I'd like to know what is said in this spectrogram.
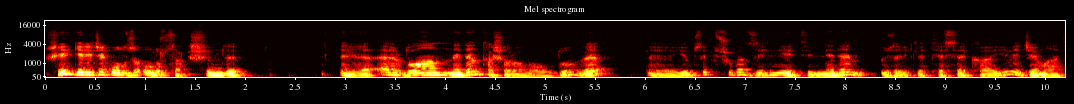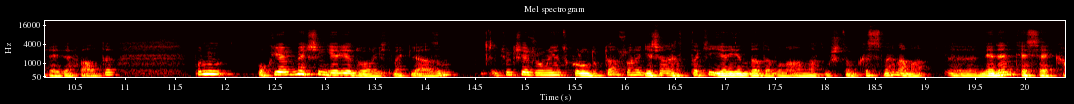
şey gelecek olursak şimdi Erdoğan neden taşeron oldu ve e, 28 Şubat zihniyeti neden özellikle TSK'yı ve cemaati hedef aldı? Bunun okuyabilmek için geriye doğru gitmek lazım. Türkiye Cumhuriyeti kurulduktan sonra geçen haftaki yayında da bunu anlatmıştım kısmen ama e, neden TSK?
